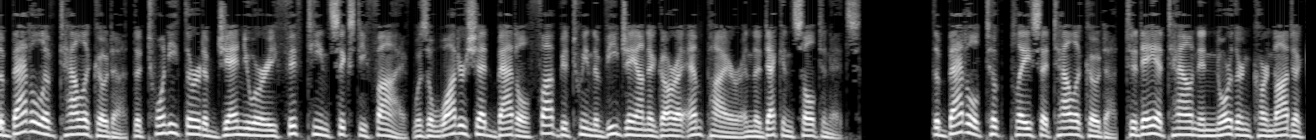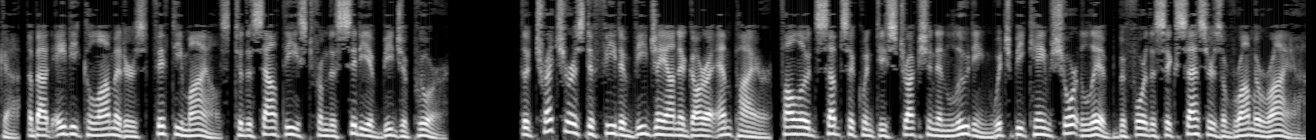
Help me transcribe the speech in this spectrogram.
The Battle of Talikota, the 23rd of January 1565, was a watershed battle fought between the Vijayanagara Empire and the Deccan Sultanates. The battle took place at Talikota, today a town in northern Karnataka, about 80 kilometers (50 miles) to the southeast from the city of Bijapur. The treacherous defeat of Vijayanagara Empire followed subsequent destruction and looting which became short-lived before the successors of Rama Raya.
